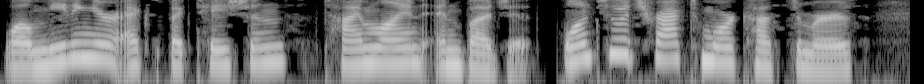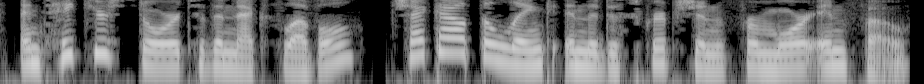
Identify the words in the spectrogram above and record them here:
while meeting your expectations, timeline, and budget. Want to attract more customers and take your store to the next level? Check out the link in the description for more info.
